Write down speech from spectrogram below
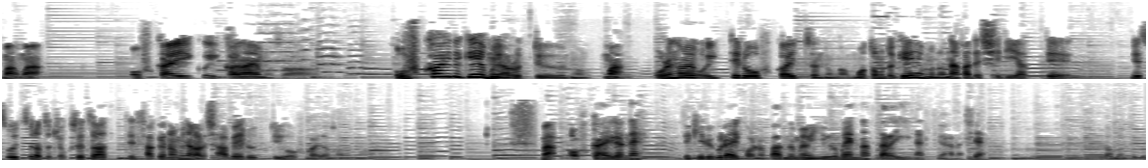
まあまあ、オフ会行く行かないもさ、オフ会でゲームやるっていうの、まあ、俺の言ってるオフ会っていうのが、もともとゲームの中で知り合って、で、そいつらと直接会って酒飲みながら喋るっていうオフ会だからな。まあ、オフ会がね、できるぐらいこの番組も有名になったらいいなっていう話や。頑張ってくだ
